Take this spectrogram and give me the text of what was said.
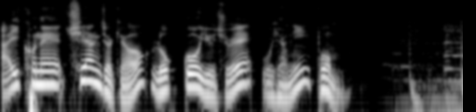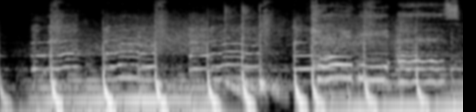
아이콘의 취향 저격, 로꼬 유주의 우연히 봄. KBS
